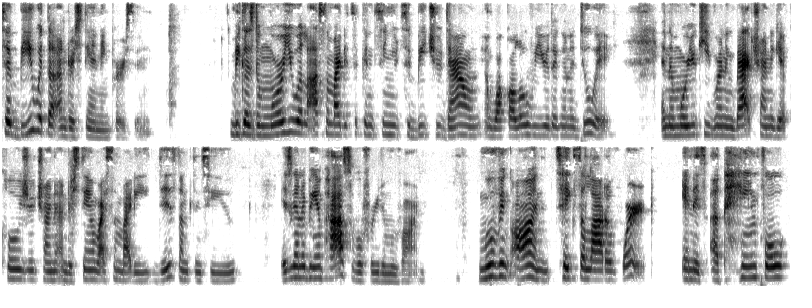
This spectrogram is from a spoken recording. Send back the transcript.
to be with the understanding person. Because the more you allow somebody to continue to beat you down and walk all over you, they're going to do it. And the more you keep running back, trying to get closure, trying to understand why somebody did something to you, it's going to be impossible for you to move on. Moving on takes a lot of work and it's a painful,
